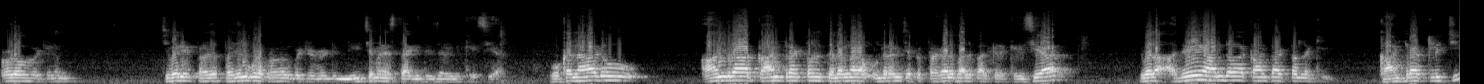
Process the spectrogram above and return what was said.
ప్రలోభపెట్టడం చివరికి ప్రజ ప్రజలు కూడా ప్రలోభపెట్టేటువంటి నీచమైన స్థాయికి తీసారండి కేసీఆర్. ఒకనాడు ఆంధ్ర కాంట్రాక్టర్లు తెలంగాణ ఉండరని చెప్పి ప్రగల్భాలు పలికిన కేసీఆర్ ఇవాళ అదే ఆంధ్ర కాంట్రాక్టర్లకి కాంట్రాక్టులు ఇచ్చి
